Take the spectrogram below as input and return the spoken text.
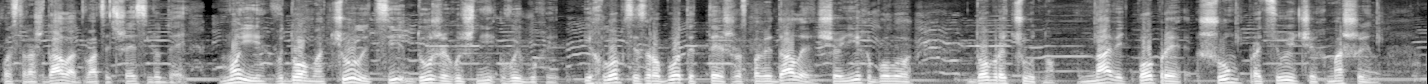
постраждало 26 людей. Мої вдома чули ці дуже гучні вибухи, і хлопці з роботи теж розповідали, що їх було добре чутно, навіть попри шум працюючих машин.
